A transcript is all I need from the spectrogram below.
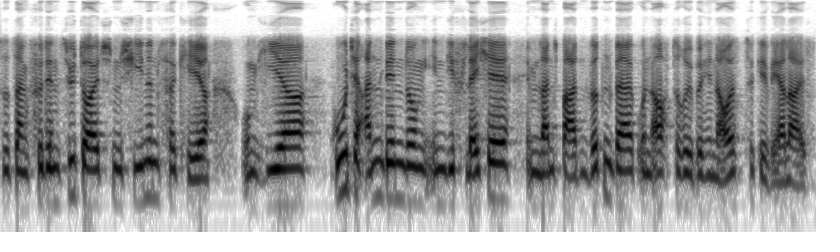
sozusagen für den süddeutschen Schienenverkehr, um hier gute Anbindung in die Fläche im Land Baden-Württemberg und auch darüber hinaus zu gewährleisten.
